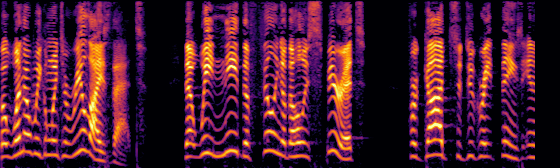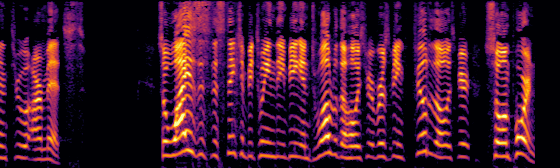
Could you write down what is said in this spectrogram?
But when are we going to realize that? That we need the filling of the Holy Spirit for God to do great things in and through our midst. So, why is this distinction between the being indwelled with the Holy Spirit versus being filled with the Holy Spirit so important?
